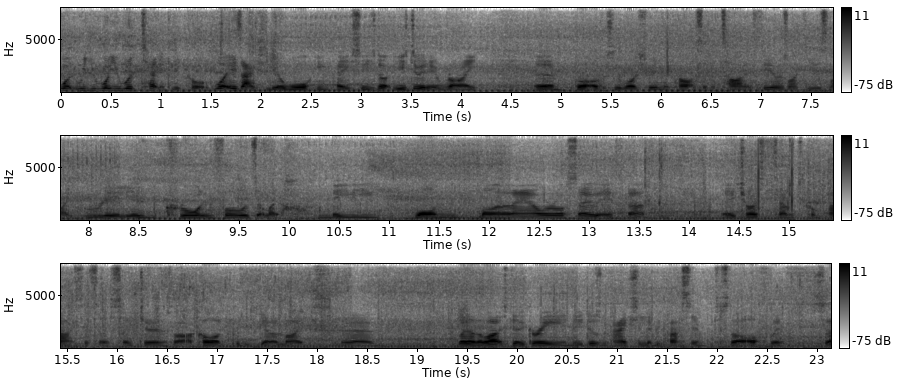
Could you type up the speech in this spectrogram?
what you, what you would technically call what is actually a walking pace. So he's not he's doing it right. Um, but obviously, whilst you're in the karts at the time, it feels like he's like really only crawling forwards at like maybe one mile an hour or so, if that. He tries to tell me to come past us, so, so Jones like I can't because it's yellow lights. Um, when the lights go green, he doesn't actually let me pass him to start off with. So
